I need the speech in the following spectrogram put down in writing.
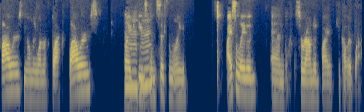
flowers, the only one with black flowers. Like he's Mhm. consistently isolated and surrounded by the color black.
